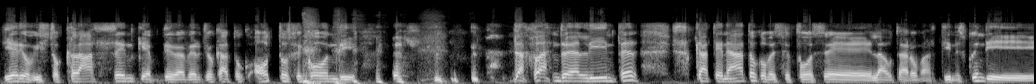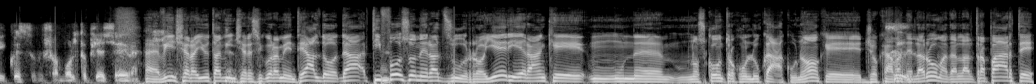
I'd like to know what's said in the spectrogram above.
Ieri ho visto Klassen che deve aver giocato 8 secondi da quando è all'Inter, scatenato come se fosse Lautaro Martinez. Quindi questo mi fa molto piacere. Eh, vincere aiuta a vincere sicuramente. Aldo, da tifoso nerazzurro, ieri era anche un- eh, uno scontro con Lukaku, no? che giocava Sì. nella Roma, dall'altra parte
